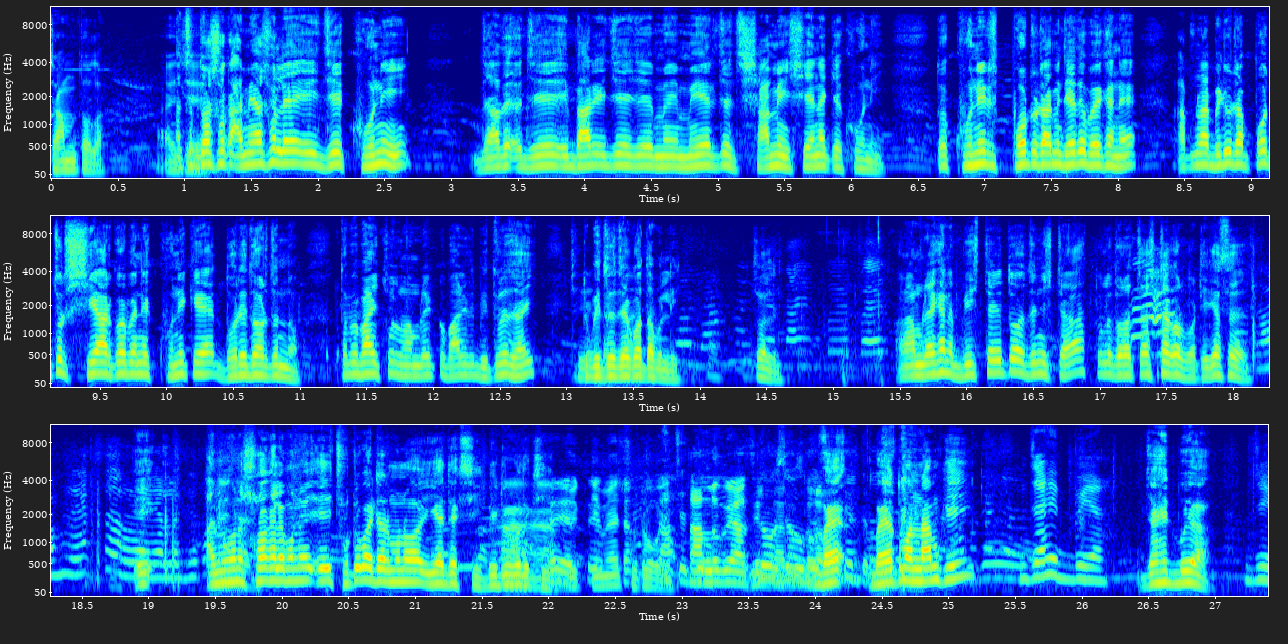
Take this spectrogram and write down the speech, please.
জামতলা। আচ্ছা দর্শক আমি আসলে এই যে খুনি যাদের যে এই বাড়ির যে যে মেয়ের যে স্বামী সে নাকি খুনি। তো খুনির ফটোটা আমি দিয়ে দেবো এখানে। আপনারা ভিডিওটা প্রচুর শেয়ার করবেন এই খুনিকে ধরে দেওয়ার জন্য। তবে ভাই চলুন আমরা একটু বাড়ির ভিতরে যাই। একটু ভিতরে যাই কথা বলি। চলেন। আর আমরা এখানে বিস্তারিত জিনিসটা তুলে ধরার চেষ্টা করব ঠিক আছে? এই আমি মনে হয় সকালে মনে হয় এই ছোট ভাইটার মনে হয় ইয়ে দেখছি ভিডিও দেখছি। ভিক্টিমের ছোট ভাই। ভাই- ভাইয়া তোমার নাম কি? জাহিদ ভাইয়া। জাহিদ ভুইয়া? জি।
